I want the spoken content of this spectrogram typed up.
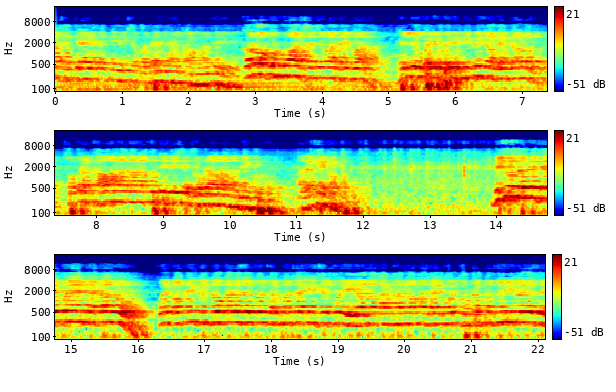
આ જગ્યાએ ટકી છે બધાયમાં કામ નથી. કરો ગુરુવાર શનિવાર રવિવાર. થેલીઓ ભરી ભરી નીકળી જાવ એક દાડો છોકરા ખાવાના દાણા ખૂટી જશે જોડાવાના નહીં આ લખી નાખો બીજું તમે જે કોઈ બેઠા કોઈ નોકરી ધંધો કરે છે કોઈ કર્મચારી છે કોઈ હીરાના કારખાનામાં જાય કોઈ છૂટક મજૂરી કરે છે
